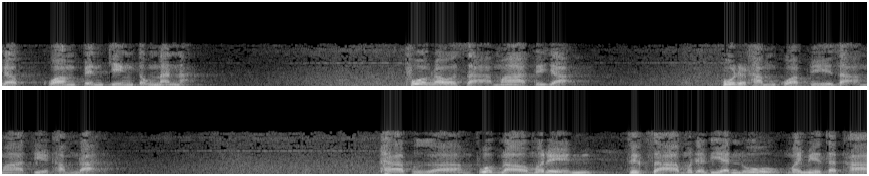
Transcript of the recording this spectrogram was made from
แล้ว ความเป็นจริงตรงนั้นน่ะ พวกเราสามารถที่จะผู้จะทำความดีสามารถที่จะทำได้ ถ้าเผื่อพวกเราไม่ได้ศึกษาไม่ได้เรียนรู้ ไม่มีศรัทธา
